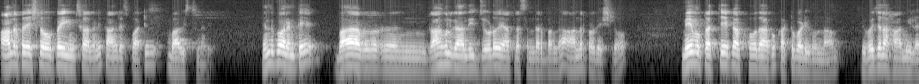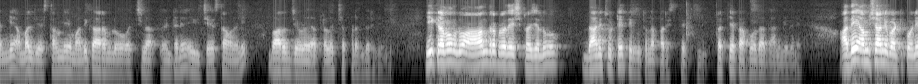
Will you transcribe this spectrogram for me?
ఆంధ్రప్రదేశ్లో ఉపయోగించాలని కాంగ్రెస్ పార్టీ భావిస్తున్నది. ఎందుకు అనంటే బా రాహుల్ గాంధీ జోడో యాత్ర సందర్భంగా ఆంధ్రప్రదేశ్లో మేము ప్రత్యేక హోదాకు కట్టుబడి ఉన్నాం విభజన హామీలన్నీ అమలు చేస్తాం మేము అధికారంలో వచ్చిన వెంటనే ఇవి చేస్తామని భారత్ జోడో యాత్రలో చెప్పడం జరిగింది. ఈ క్రమంలో ఆంధ్రప్రదేశ్ ప్రజలు దాని చుట్టే తిరుగుతున్న పరిస్థితి ఉంది ప్రత్యేక హోదా దాని మీదనే. అదే అంశాన్ని పట్టుకొని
